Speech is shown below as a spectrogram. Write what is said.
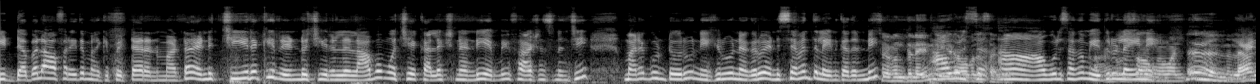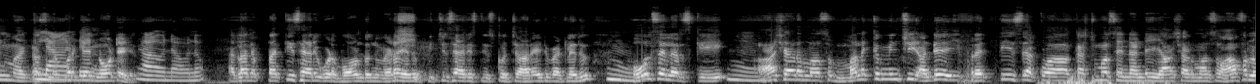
ఈ డబల్ ఆఫర్ అయితే మనకి పెట్టారనమాట అండ్ చీరకి రెండు చీరల లాభం వచ్చే కలెక్షన్ అండి ఎంబీ ఫ్యాషన్స్ నుంచి మన Guntur Nehru Nagar and seventh line కదండి. ఆవుల సంఘం. ఎదురు లైనే. ల్యాండ్ అవునవును. అట్లానే ప్రతి శారీ కూడా బాగుంటుంది మేడం. ఏదో పిచ్చి శారీస్ తీసుకొచ్చి ఆ రేటు పెట్టలేదు. హోల్సేలర్స్కి ఆషాఢ మాసం మనకి మించి అంటే ఈ ప్రతి కస్టమర్స్ ఏంటంటే ఈ ఆషాఢ మాసం ఆఫర్ల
